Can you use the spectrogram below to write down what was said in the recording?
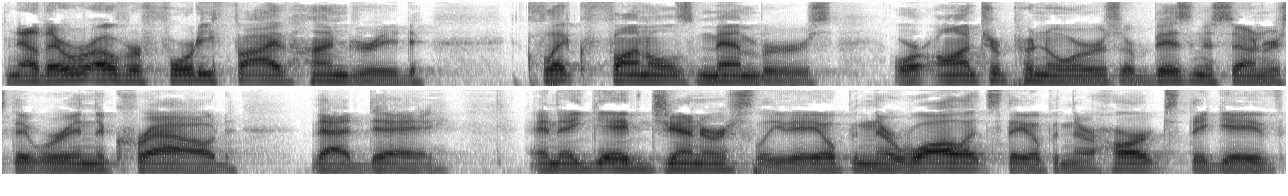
Now, there were over 4,500 ClickFunnels members or entrepreneurs or business owners that were in the crowd that day and they gave generously. They opened their wallets, they opened their hearts, they gave,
